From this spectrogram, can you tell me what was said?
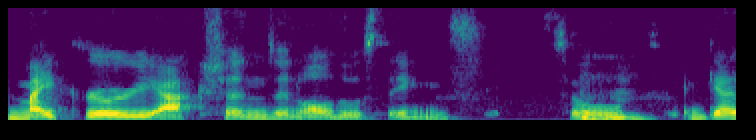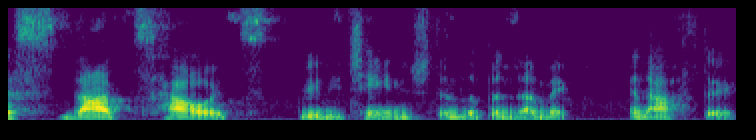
micro reactions and all those things so Mm-hmm. i guess that's how it's really changed in the pandemic and after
